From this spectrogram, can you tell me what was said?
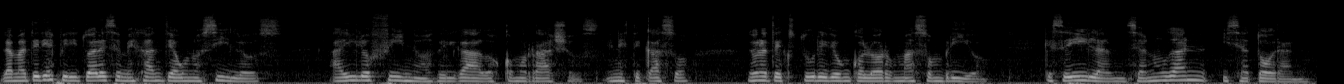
La materia espiritual es semejante a unos hilos, a hilos finos, delgados como rayos, en este caso de una textura y de un color más sombrío, que se hilan, se anudan y se atoran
